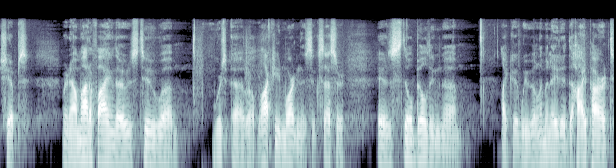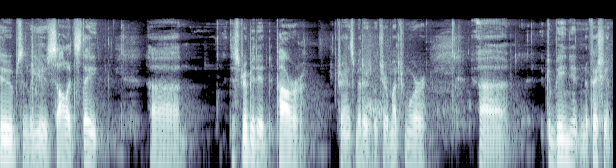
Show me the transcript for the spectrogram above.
ships. We're now modifying those to, um, we're, uh, well, Lockheed Martin, the successor, is still building, uh, like uh, we've eliminated the high power tubes and we use solid state uh, distributed power transmitters, which are much more uh, convenient and efficient.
